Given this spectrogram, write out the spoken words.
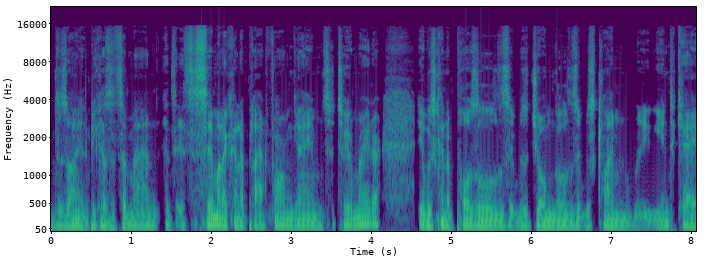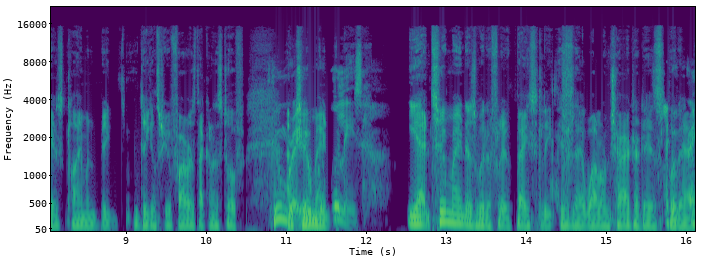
designed because it's a man. It's it's a similar kind of platform game to Tomb Raider. It was kind of puzzles. It was jungles. It was climbing into caves, climbing big, digging through forests, that kind of stuff. Tomb Raider, Tomb Raider Willies. Yeah, Tomb Raiders with a flute basically is uh, well Uncharted is, but uh,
